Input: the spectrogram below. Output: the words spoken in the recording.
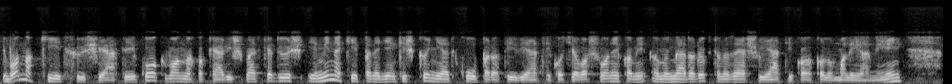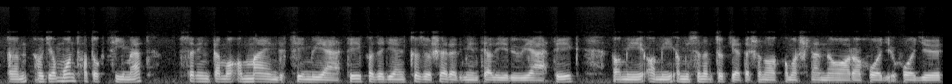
Vannak két fős játékok, vannak akár ismerkedős. Én mindenképpen egy ilyen kis könnyed kooperatív játékot javasolnék, ami, ami már a rögtön az első játék alkalommal élmény. Hogyha mondhatok címet, szerintem a Mind című játék az egy ilyen közös eredményt elérő játék, ami, ami, ami szerintem tökéletesen alkalmas lenne arra, hogy, hogy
